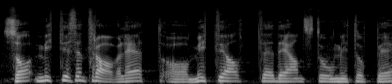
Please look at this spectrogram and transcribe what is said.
Så midt i sin travelhet og midt i alt det han sto midt oppi,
